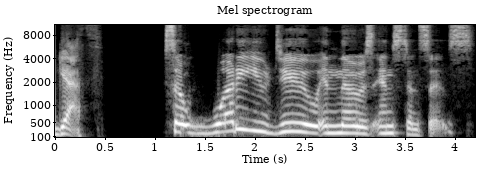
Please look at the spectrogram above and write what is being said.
Yes. So what do you do in those instances?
